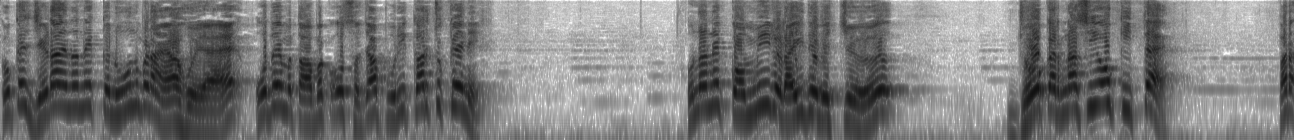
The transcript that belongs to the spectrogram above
ਕਿਉਂਕਿ ਜਿਹੜਾ ਇਹਨਾਂ ਨੇ ਕਾਨੂੰਨ ਬਣਾਇਆ ਹੋਇਆ ਹੈ, ਉਹਦੇ ਮੁਤਾਬਕ ਉਹ ਸਜ਼ਾ ਪੂਰੀ ਕਰ ਚੁੱਕੇ ਨੇ। ਉਹਨਾਂ ਨੇ ਕੌਮੀ ਲੜਾਈ ਦੇ ਵਿੱਚ ਜੋ ਕਰਨਾ ਸੀ, ਉਹ ਕੀਤਾ ਪਰ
